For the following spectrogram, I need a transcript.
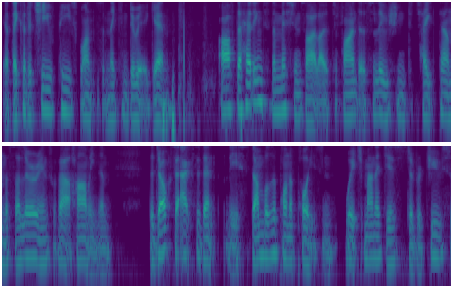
If they could achieve peace once, then they can do it again. After heading to the mission silo to find a solution to take down the Silurians without harming them, The Doctor accidentally stumbles upon a poison which manages to reduce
